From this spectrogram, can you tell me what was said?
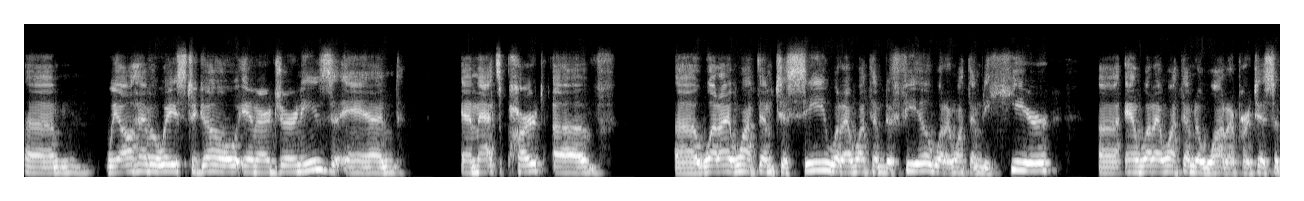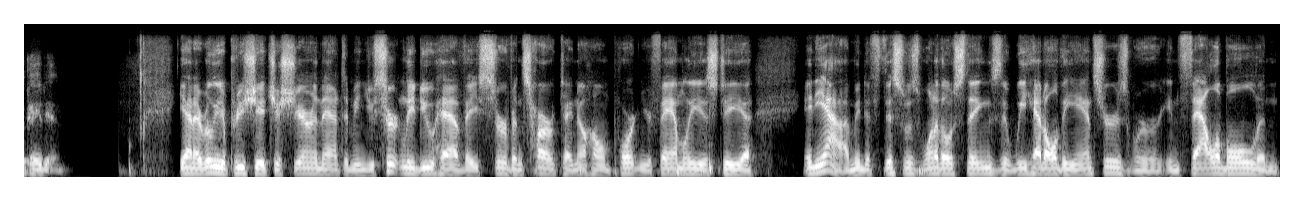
um, we all have a ways to go in our journeys and and that's part of uh, what i want them to see what i want them to feel what i want them to hear uh, and what I want them to want to participate in. Yeah, and I really appreciate you sharing that. I mean, you certainly do have a servant's heart. I know how important your family is to you. And yeah, I mean, if this was one of those things that we had all the answers, we're infallible, and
